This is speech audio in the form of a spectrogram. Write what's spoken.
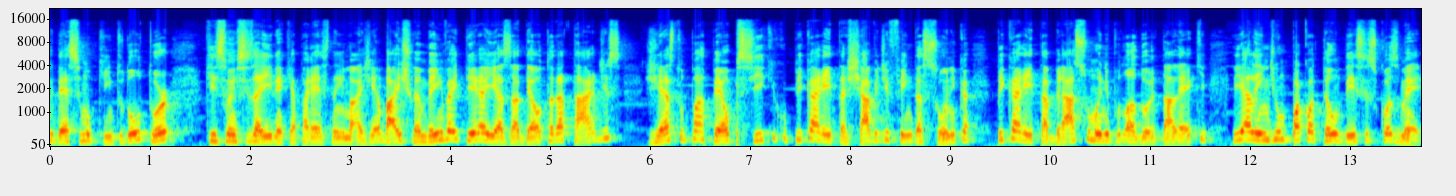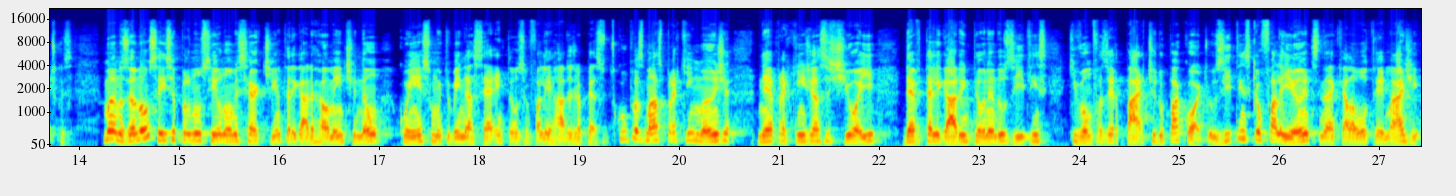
e 15 Doutor, que são esses aí, né, que aparecem na imagem abaixo. Também vai ter aí as Adelta da Tardes, Gesto Papel Psíquico, Picareta Chave de Fenda Sônica, Picareta Braço Manipulador da Leque e além de um pacotão desses cosméticos. Manos, eu não sei se eu pronunciei o nome certinho, tá ligado? Eu realmente não conheço muito bem da série, então se eu falei errado eu já peço desculpas, mas para quem manja, né, para quem já assistiu aí, deve estar tá ligado então, né, nos itens que vão fazer parte do pacote. Os itens que eu falei antes, naquela né, outra imagem,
